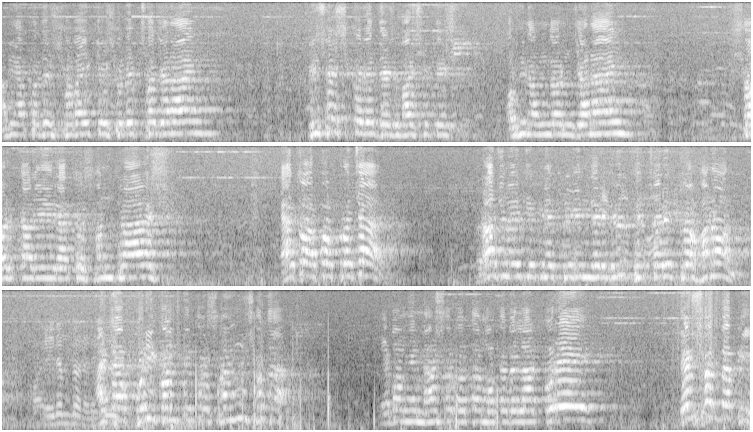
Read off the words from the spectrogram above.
আমি আপনাদের সবাইকে শুভেচ্ছা জানাই, বিশেষ করে দেশবাসীকে অভিনন্দন জানাই। সরকারের এত সন্ত্রাস, এত অপপ্রচার রাজনৈতিক নেতৃবৃন্দের বিরুদ্ধে চরিত্র হনন, একটা পরিকল্পিত সহিংসতা এবং নাশকতা মোকাবেলা করে দেশব্যাপী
